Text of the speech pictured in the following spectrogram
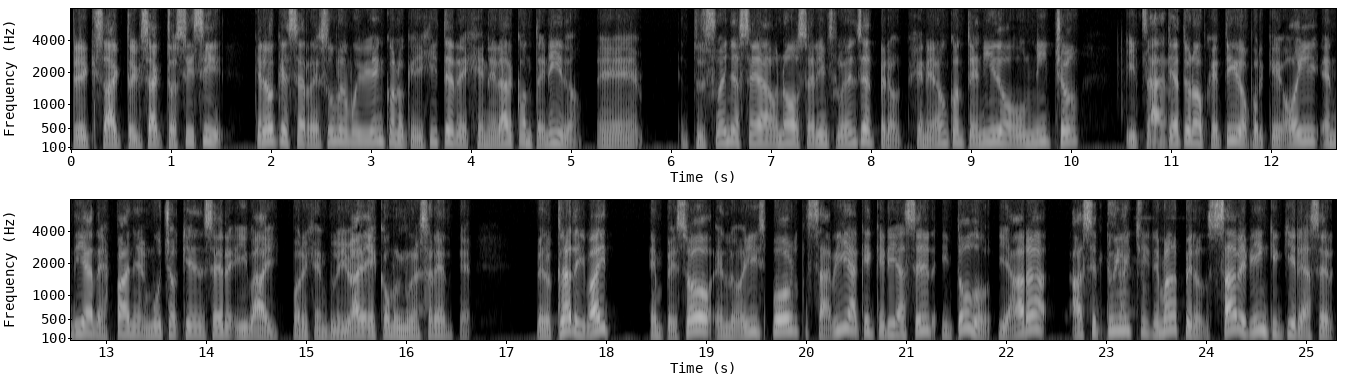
Exacto, exacto. Sí, sí. Creo que se resume muy bien con lo que dijiste de generar contenido. Eh, tu sueño sea o no ser influencer, pero generar un contenido, un nicho y plantearte un objetivo, porque hoy en día en España muchos quieren ser Ibai, por ejemplo. Ibai es como el referente. Pero claro, Ibai empezó en los esports, sabía qué quería hacer y todo, y ahora hace Twitch y demás, pero sabe bien qué quiere hacer.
